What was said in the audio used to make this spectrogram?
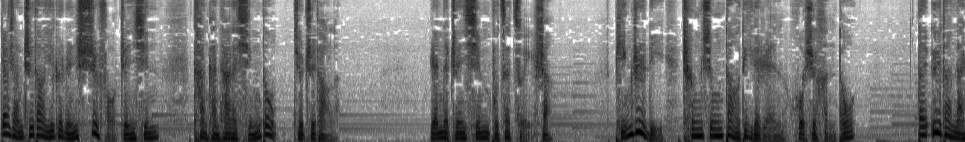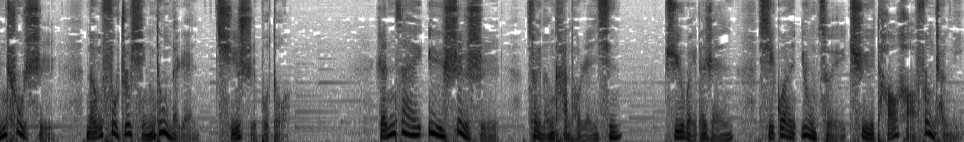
要想知道一个人是否真心，看看他的行动就知道了。人的真心不在嘴上。”平日里称兄道弟的人或许很多，但遇到难处时能付诸行动的人其实不多。人在遇事时最能看透人心，虚伪的人习惯用嘴去讨好奉承你，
